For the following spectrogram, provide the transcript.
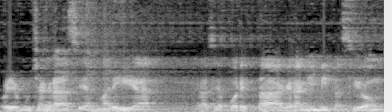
Oye, muchas gracias María, gracias por esta gran invitación,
